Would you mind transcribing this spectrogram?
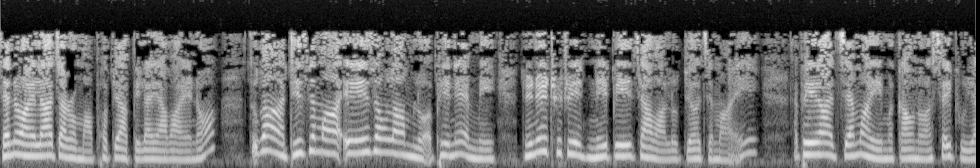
ဇန်နဝါရီလကျတော့မှ ဖော်ပြပေးလိုက်ရပါတယ်နော်။သူက ဒီဇင်ဘာအေးအေးဆုံးလမလို့ အဖေနဲ့အမေ နွေးနွေးထွေးထွေး နေပေးကြပါလို့ ပြောချင်ပါတယ်။အဖေက ကျန်းမာရေးမကောင်းတော့ စိတ်ပူရ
